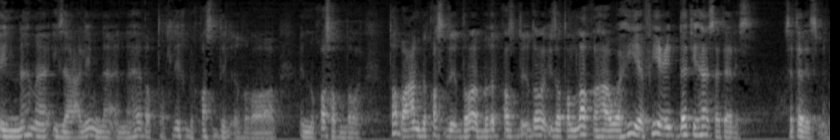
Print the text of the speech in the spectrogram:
إنما إذا علمنا أن هذا التطليق بقصد الإضرار أنه قصد الضرر. طبعا بقصد إضرار بغير قصد إضرار إذا طلقها وهي في عدتها سترث سترث منه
